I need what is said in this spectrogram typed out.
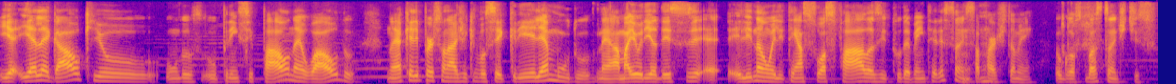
E, é- e é legal que o, um dos, o principal, né, o Aldo, não é aquele personagem que você cria, ele é mudo, né? A maioria desses, é- ele não, ele tem as suas falas e tudo, é bem interessante essa parte também. Eu gosto bastante disso.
